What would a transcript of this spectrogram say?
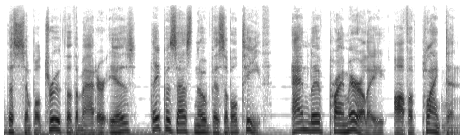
the simple truth of the matter is they possess no visible teeth and live primarily off of plankton.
